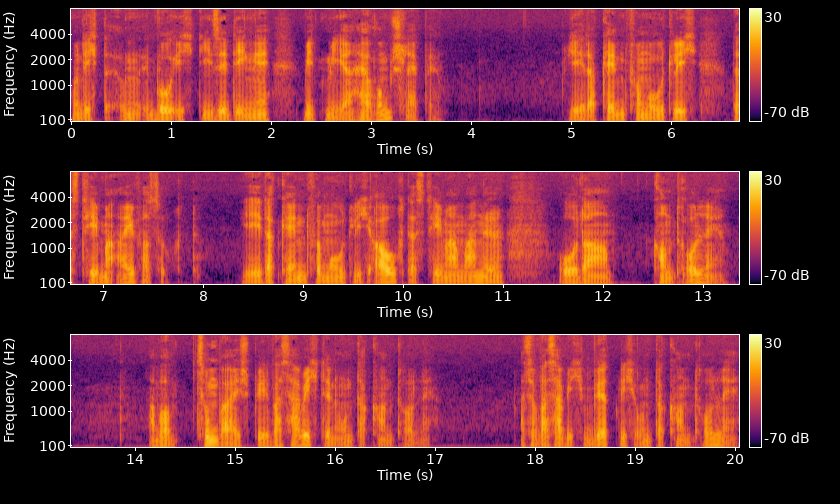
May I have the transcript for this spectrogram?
und ich, wo ich diese Dinge mit mir herumschleppe. Jeder kennt vermutlich das Thema Eifersucht. Jeder kennt vermutlich auch das Thema Mangel oder Kontrolle. Aber zum Beispiel, was habe ich denn unter Kontrolle? Also was habe ich wirklich unter Kontrolle?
